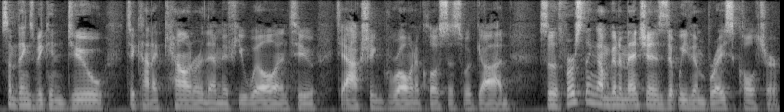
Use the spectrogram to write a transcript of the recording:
some things we can do to kind of counter them, if you will, and to, to actually grow in a closeness with God. So the first thing I'm going to mention is that we've embraced culture.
